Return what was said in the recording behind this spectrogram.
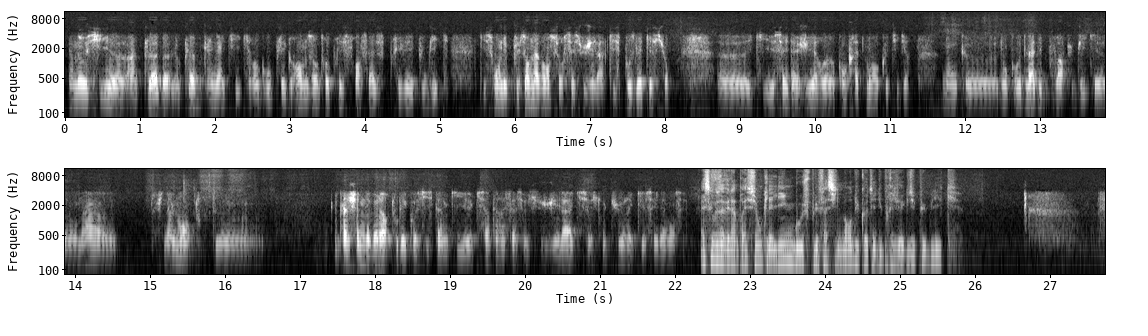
Et on a aussi un club, le club Green IT, qui regroupe les grandes entreprises françaises privées et publiques qui sont les plus en avant sur ces sujets-là, qui se posent les questions et qui essayent d'agir concrètement au quotidien. Donc, donc au-delà des pouvoirs publics, on a finalement toute toute la chaîne de valeur, tout l'écosystème qui, qui s'intéresse à ce sujet-là, qui se structure et qui essaye d'avancer. Est-ce que vous avez l'impression que les lignes bougent plus facilement du côté du privé que du public?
